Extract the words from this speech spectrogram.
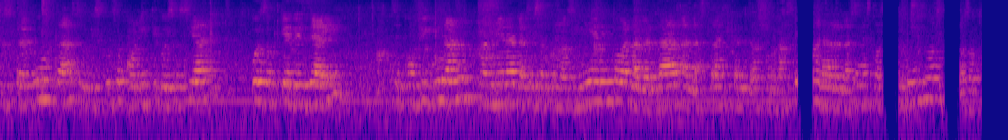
sus preguntas, su discurso político y social, puesto que desde ahí se configuran maneras de acceso al conocimiento, a la verdad, a las prácticas de transformación, a las relaciones con los mismos y con nosotros.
